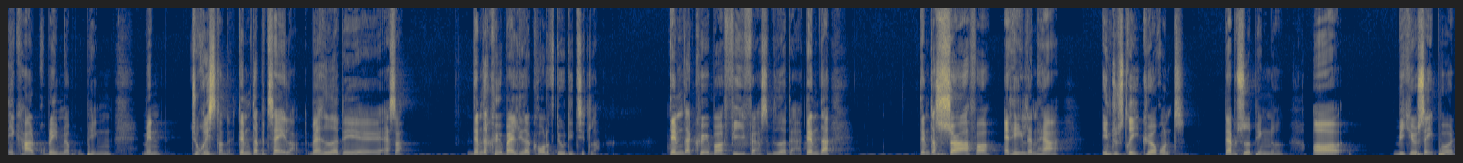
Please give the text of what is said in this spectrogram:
ikke har et problem med at bruge penge. Men turisterne, dem der betaler, hvad hedder det, øh, altså, dem der køber alle de der Call of Duty titler. Dem der køber FIFA og så videre der. Dem der, dem der sørger for, at hele den her industri kører rundt. Der betyder penge noget. Og vi kan jo se på, at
